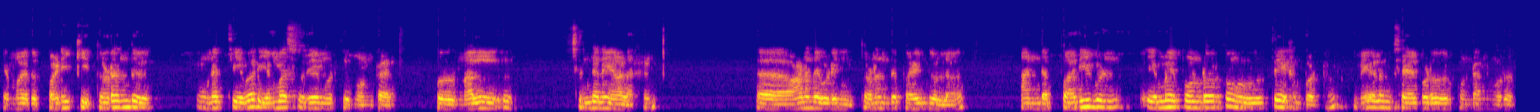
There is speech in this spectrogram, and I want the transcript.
எமது பணிக்கு தொடர்ந்து உணர்த்தியவர் எம் எஸ் உதயமூர்த்தி போன்ற ஒரு நல் சிந்தனையாளர்கள். அஹ், தொடர்ந்து பகிர்ந்துள்ளார் அந்த பதிவு எம்மை போன்றோருக்கும் ஒரு உத்வேகம் பெற்றும் மேலும் செயல்படுவதற்குண்டான ஒரு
